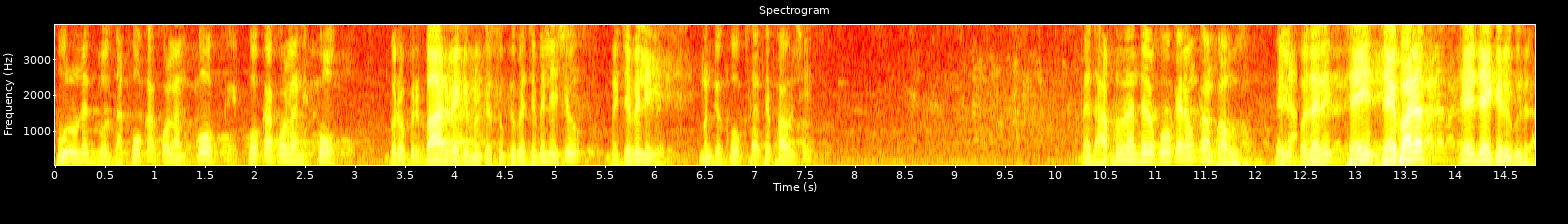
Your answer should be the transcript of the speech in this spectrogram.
પૂરું નથી બોલતા. કોકા કોલા કોક કે કોકા કોલા ને કોક બરોબર બાર વાગે મને કે સુખદુભાઈ જમી લઈશું મેં જમી લઈએ. મને કે કોક સાથે ફાવશે. મેં તો આપણું રાંધેલું કોક એને હું કામ ખાવું છું? એટલે વધારે જય હિન્દ જય ભારત જય જય કર્યું ગુજરાત.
